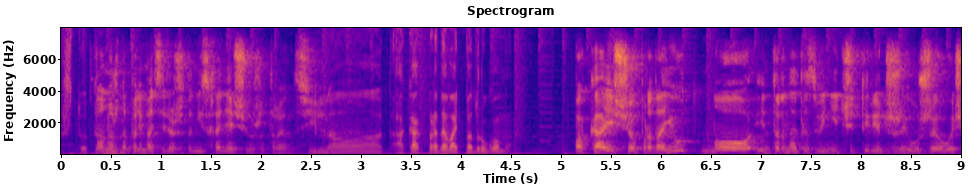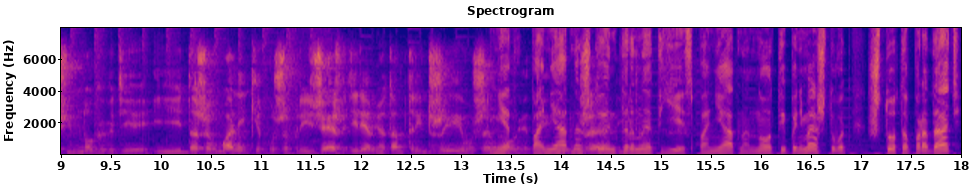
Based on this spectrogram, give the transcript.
что Но нужно понимать, Сереж, это нисходящий уже тренд сильно. Но- А как продавать по-другому? Пока еще продают, но интернет, извини, 4G уже очень много где. И даже в маленьких уже приезжаешь в деревню, а там 3G уже Нет, ловит. Понятно, уже что интернет есть, понятно. Но ты понимаешь, что вот что-то продать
